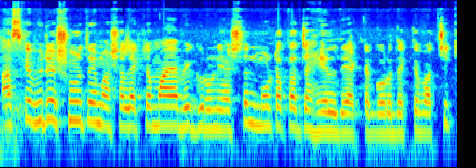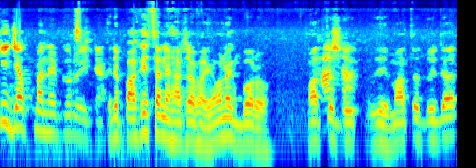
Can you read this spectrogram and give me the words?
আজকে ভিডিও শুরুতে মাসাল একটা মায়াবী গরু নিয়ে আসছেন। মোটা তাজা হেলদি একটা গরু দেখতে পাচ্ছি। কি জাতমানের গরু এটা? এটা পাকিস্তানি হাঁসা ভাই অনেক বড়। মাত্র দুই- জি মাত্র দুই দাঁত।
